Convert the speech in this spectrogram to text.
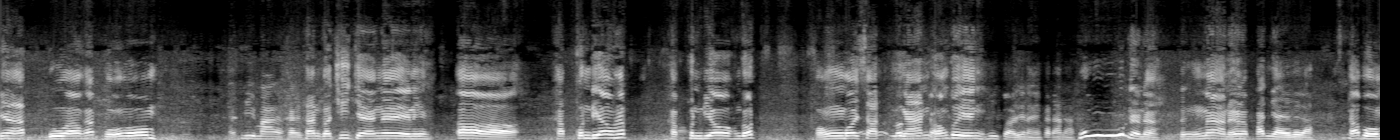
เนี่ยครับดูเอาครับผมแล้วพี่มากับใครท่านก็ชี้แจงเลยนี่ก็ขับคนเดียวครับ ขับคนเดียวรถของบริษัทงานของตัวเองพี่จอดที่ไหนกันนั่นน่ะพูดน่ะนะตรงหน้านะครับกันใหญ่เลยอะครับผม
